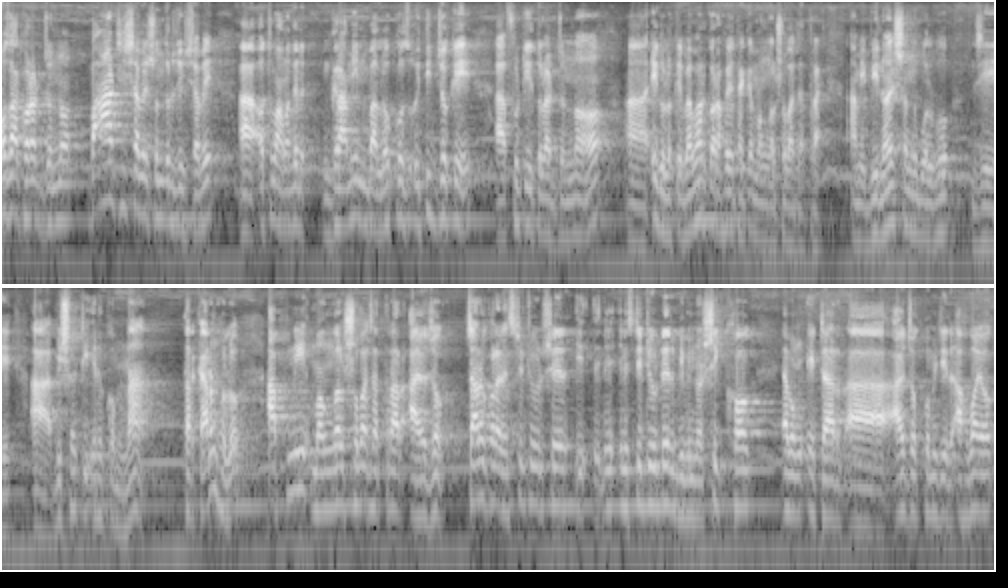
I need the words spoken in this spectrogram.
মজা করার জন্য বা আর্ট হিসাবে, সৌন্দর্য হিসাবে অথবা আমাদের গ্রামীণ বা লোকজ ঐতিহ্যকে ফুটিয়ে তোলার জন্য এগুলোকে ব্যবহার করা হয়ে থাকে মঙ্গল শোভাযাত্রায়। আমি বিনয়ের সঙ্গে বলব যে বিষয়টি এরকম না। তার কারণ হলো, আপনি মঙ্গল শোভাযাত্রার আয়োজক, চারুকলা ইনস্টিটিউটের ইনস্টিটিউটের বিভিন্ন শিক্ষক এবং এটার আয়োজক কমিটির আহ্বায়ক,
